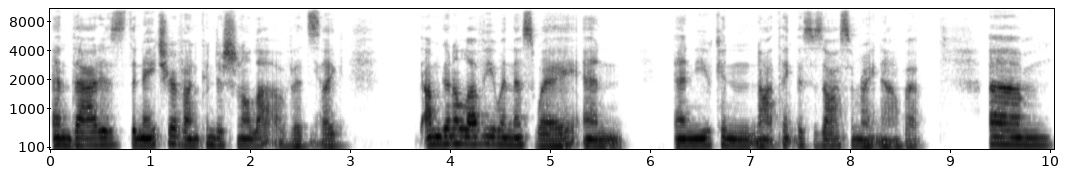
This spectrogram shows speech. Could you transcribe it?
and that is the nature of unconditional love. It's yeah. like, I'm going to love you in this way. And, and you can not think this is awesome right now. But, um,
